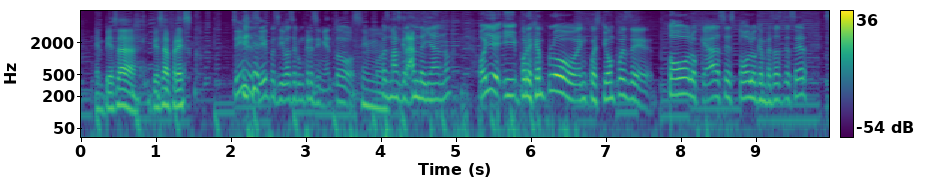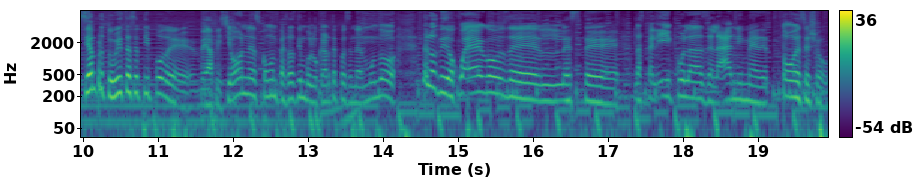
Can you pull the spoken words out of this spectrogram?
empieza, empieza fresco. Sí, sí, pues iba a ser un crecimiento pues más grande ya, ¿no? Oye, y por ejemplo, en cuestión pues de todo lo que haces, todo lo que empezaste a hacer, ¿siempre tuviste ese tipo de, de aficiones? ¿Cómo empezaste a involucrarte pues en el mundo de los videojuegos, de este, las películas, del anime, de todo ese show?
